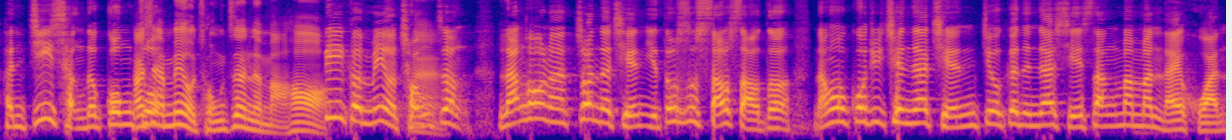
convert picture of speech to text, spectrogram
很基层的工作。他现在没有从政了嘛？哈，第一个没有从政，然后呢，赚的钱也都是少少的，然后过去欠人家钱就跟人家协商，慢慢来还。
